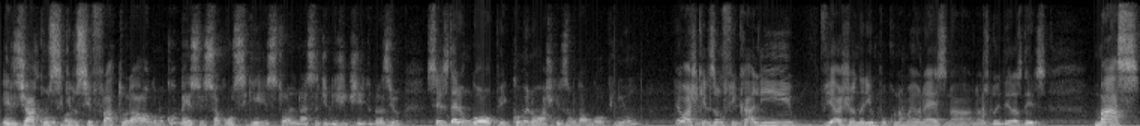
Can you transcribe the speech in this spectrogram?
Eles já conseguiram Opa. se fraturar logo no começo. Eles só conseguiram se tornar essa dirigente do Brasil se eles derem um golpe. E como eu não acho que eles vão dar um golpe nenhum, eu acho que eles vão ficar ali viajando ali um pouco na maionese, na- nas doideiras deles. Mas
